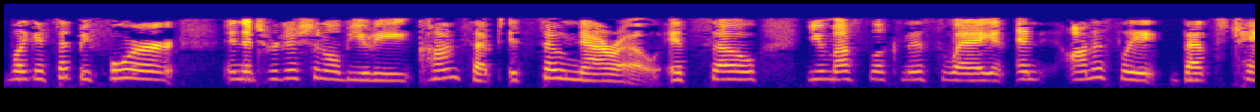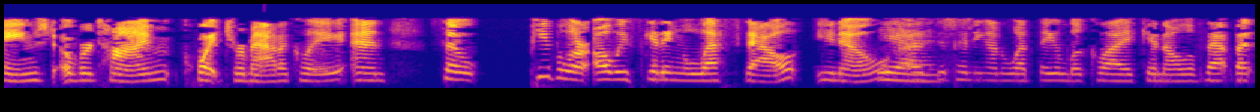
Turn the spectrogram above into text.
like i said before in the traditional beauty concept it's so narrow. It's so you must look this way. And, and honestly that's changed over time quite dramatically. And so people are always getting left out you know uh, depending on what they look like and all of that but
